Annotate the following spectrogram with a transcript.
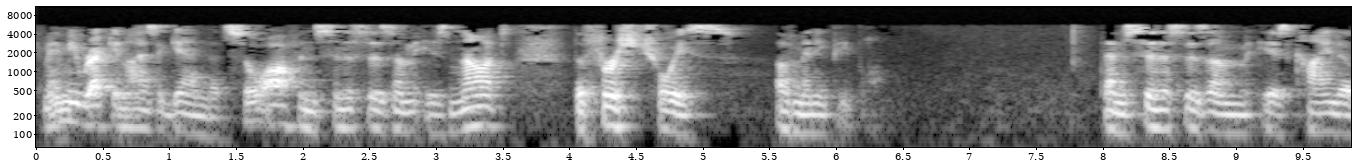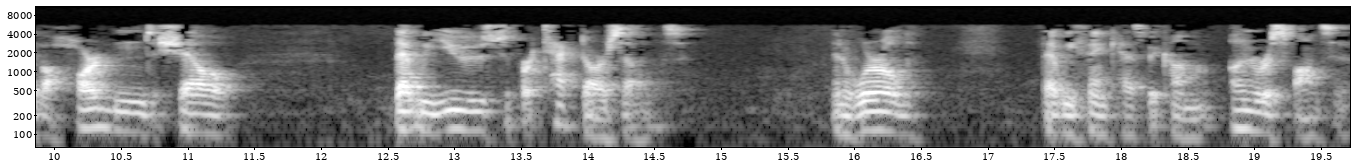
it made me recognize again that so often cynicism is not the first choice of many people. Then cynicism is kind of a hardened shell that we use to protect ourselves in a world that we think has become unresponsive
